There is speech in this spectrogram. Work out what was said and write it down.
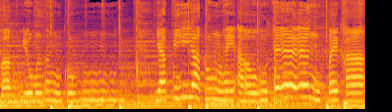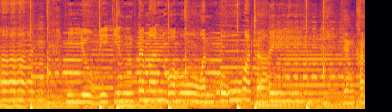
หวังอยู่เมืองกรุง อยากมีอยากรุงให้เอาแห้งไปขาย มีอยู่มีกินแต่มันบ่มวนหัวใจ แข่งขัน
